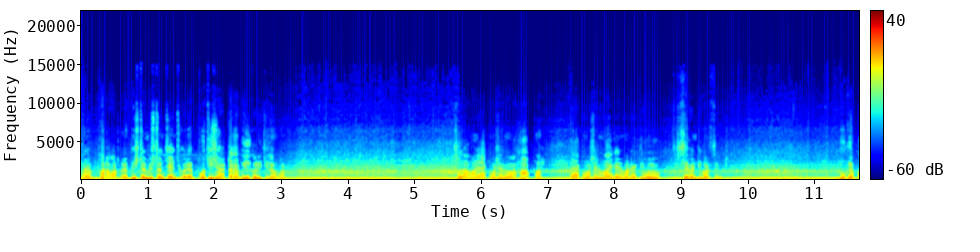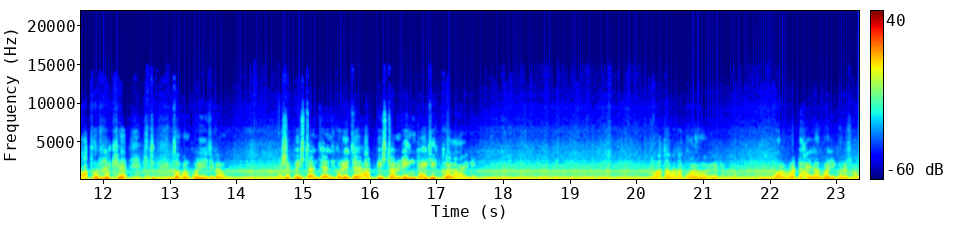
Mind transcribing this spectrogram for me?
মানে ফটাফট করে পিস্টন পিস্টন চেঞ্জ করে পঁচিশ হাজার টাকা বিল করেছিল আমার। তাহলে আমার এক মাসের হাফ মাস এক মাসের মাইনের মানে কি বলব? সেভেন্টি পার্সেন্ট বুকে পাথর রেখে তখন করিয়েছিলাম। সে পিস্টন চেঞ্জ করেছে আর পিস্টন রিংটাই ঠিক করে লাগায়নি। মাথা মাথা গরম হয়ে গেছে বড় বড় ডায়লগ বাজি করে সব।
